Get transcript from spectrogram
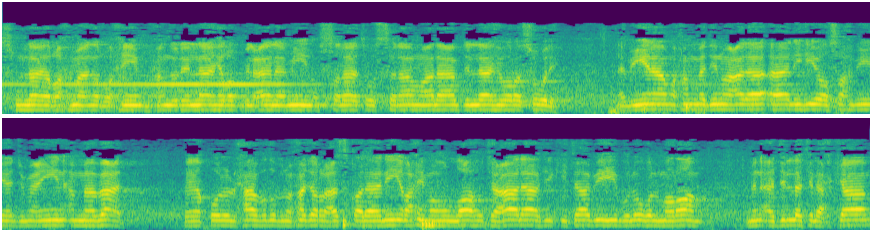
بسم الله الرحمن الرحيم. الحمد لله رب العالمين والصلاة والسلام على عبد الله ورسوله نبينا محمد وعلى آله وصحبه أجمعين. أما بعد فيقول الحافظ ابن حجر العسقلاني رحمه الله تعالى في كتابه بلوغ المرام من أدلة الأحكام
